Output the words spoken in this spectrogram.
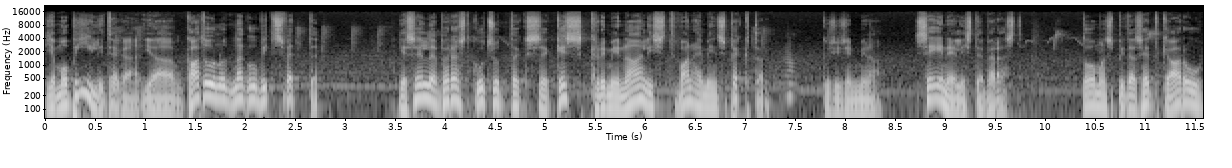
ja mobiilidega ja kadunud nagu vits vette ja sellepärast kutsutakse keskkriminaalist vaneminspektor, küsisin mina. seeneliste pärast. Toomas pidas hetke aru,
